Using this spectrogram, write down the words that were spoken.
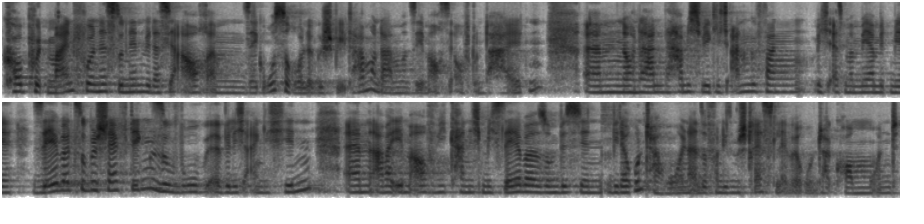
Corporate Mindfulness, so nennen wir das ja auch, ähm, sehr große Rolle gespielt haben. Und da haben wir uns eben auch sehr oft unterhalten. Ähm, und dann habe ich wirklich angefangen, mich erstmal mehr mit mir selber zu beschäftigen. So, wo äh, will ich eigentlich hin? Ähm, aber eben auch, wie kann ich mich selber so ein bisschen wieder runterholen, also von diesem Stresslevel runterkommen. Und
